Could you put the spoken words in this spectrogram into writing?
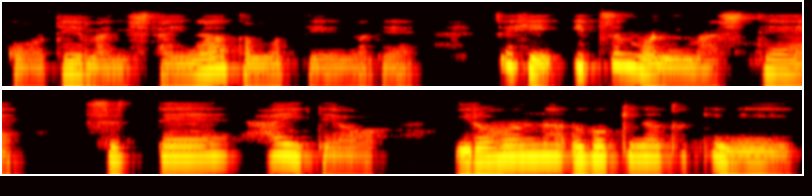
こうテーマにしたいなと思っているので、ぜひいつもに増して吸って吐いてをいろんな動きの時に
